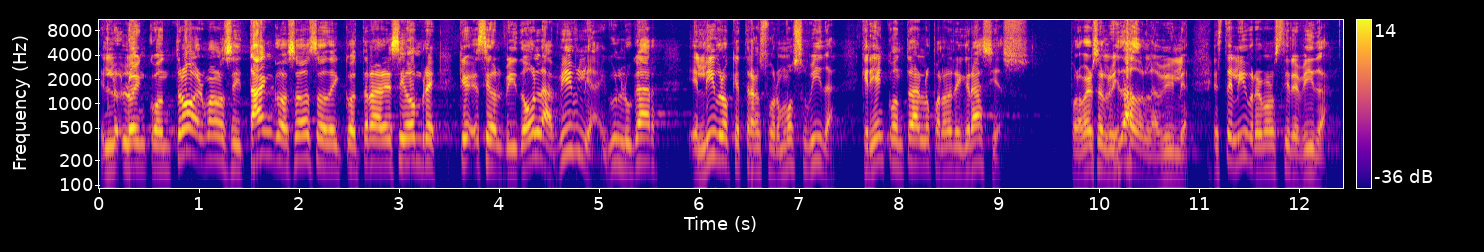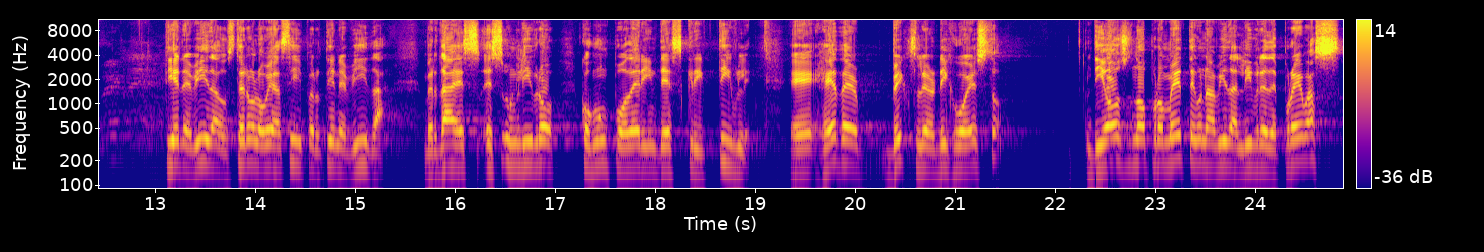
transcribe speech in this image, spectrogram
lo, encontró, hermanos, y tan gozoso de encontrar a ese hombre que se olvidó la Biblia en un lugar, el libro que transformó su vida. Quería encontrarlo para darle gracias por haberse olvidado la Biblia. Este libro, hermanos, tiene vida. Tiene vida, usted no lo ve así, pero tiene vida, ¿verdad? Es, un libro con un poder indescriptible. Eh, Heather Bixler dijo esto, Dios no promete una vida libre de pruebas,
